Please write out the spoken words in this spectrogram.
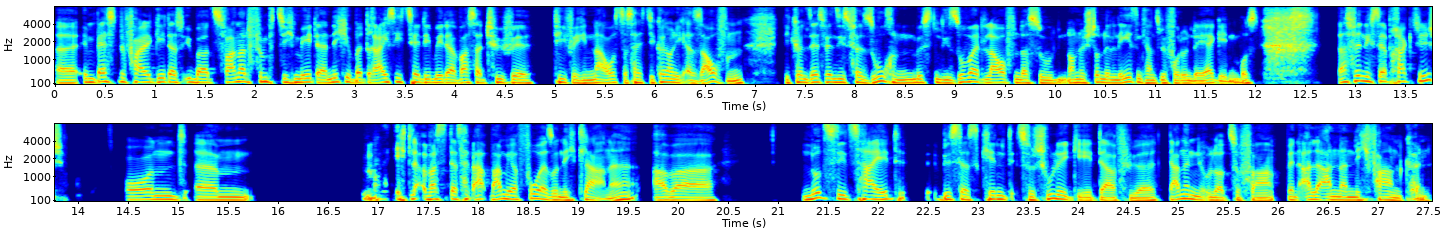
Äh, Im besten Fall geht das über 250 Meter, nicht über 30 Zentimeter Wassertiefe Tiefe hinaus. Das heißt, die können auch nicht ersaufen. Die können, selbst wenn sie es versuchen, müssten die so weit laufen, dass du noch eine Stunde lesen kannst, bevor du hinterhergehen musst. Das finde ich sehr praktisch. Und ähm, ich glaube, das war mir vorher so nicht klar, ne? Aber nutzt die Zeit, bis das Kind zur Schule geht, dafür, dann in den Urlaub zu fahren, wenn alle anderen nicht fahren können.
